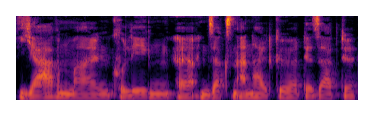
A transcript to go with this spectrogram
Jahren mal einen Kollegen äh, in Sachsen-Anhalt gehört, der sagte,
